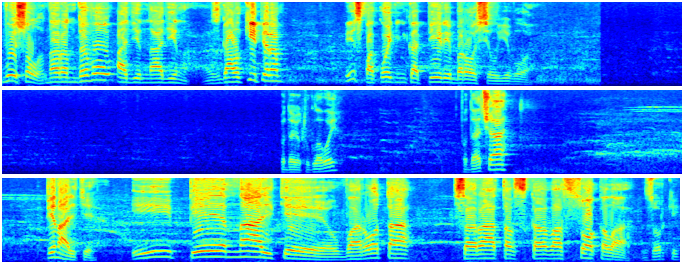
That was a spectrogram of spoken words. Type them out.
вышел на рандеву один на один с голкипером и спокойненько перебросил его. Подает угловой. Подача. Пенальти. И пенальти. Ворота Саратовского Сокола. Зоркий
